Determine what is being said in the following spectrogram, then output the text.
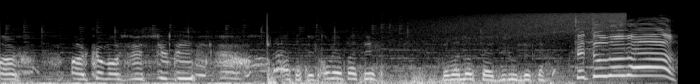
Oh, oh, comment je l'ai subi. Ah ça s'est trop bien passé. Bon maintenant c'est à Dilou de le faire C'est ton moment.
